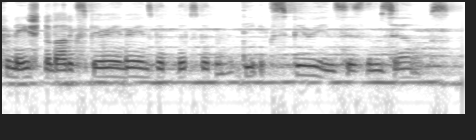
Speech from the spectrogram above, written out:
Information about experience, but, the experiences themselves.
